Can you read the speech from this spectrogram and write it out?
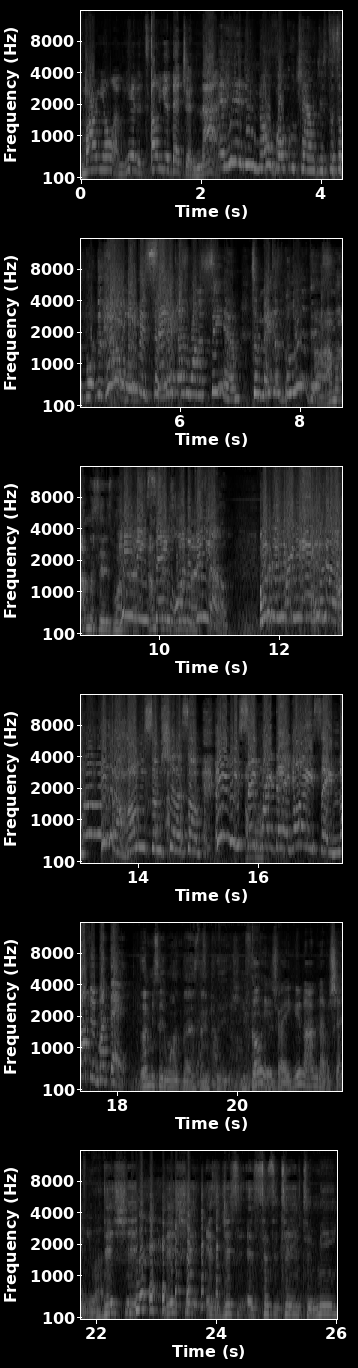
Mario, I'm here to tell you that you're not. And he didn't do no vocal challenges to support this He didn't album even to sing. make us want to see him, to make us believe this. Uh, I'm, I'm gonna say this one. He last- didn't I'm gonna sing on the video. time. He was right there. He could have he could have hummed some shit or something. He didn't sing right there. Y'all ain't say nothing but that. Let me say one last thing, please. You feel Go me? ahead, Trey. You know I'm never shutting you up. This shit, this shit is just as sensitive to me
